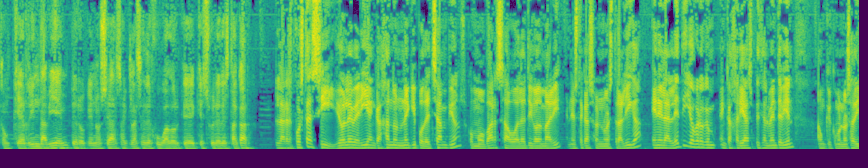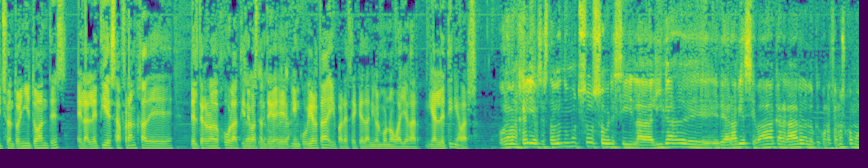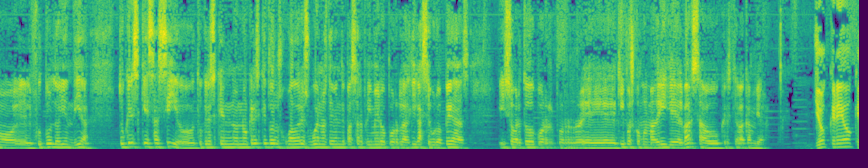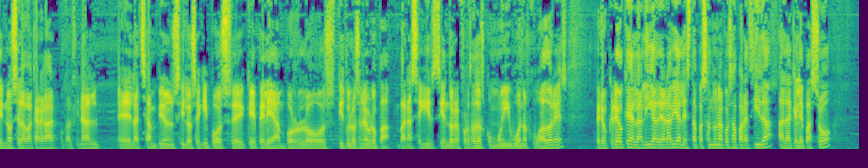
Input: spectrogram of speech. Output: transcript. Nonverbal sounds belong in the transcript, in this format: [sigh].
aunque rinda bien, pero que no sea esa clase de jugador que suele destacar? La respuesta es sí. Yo le vería encajando en un equipo de Champions, como Barça o Atlético de Madrid, en este caso en nuestra liga. En el Atleti yo creo que encajaría especialmente bien, aunque como nos ha dicho Antoñito antes, el Atleti esa franja de, del terreno de juego la tiene bastante bien cubierta y parece que Daniel Mono no va a llegar ni a Atleti ni a Barça. Hola Evangelio, se está hablando mucho sobre si la Liga de, Arabia se va a cargar a lo que conocemos como el fútbol de hoy en día. ¿Tú crees que es así o tú crees que no, no crees que todos los jugadores buenos deben de pasar primero por las ligas europeas y sobre todo por, por eh, equipos como el Madrid y el Barça o crees que va a cambiar? Yo creo que no se la va a cargar, porque al final eh, la Champions y los equipos eh, que pelean por los títulos en Europa van a seguir siendo reforzados con muy buenos jugadores, pero creo que a la Liga de Arabia le está pasando una cosa parecida a la que le pasó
